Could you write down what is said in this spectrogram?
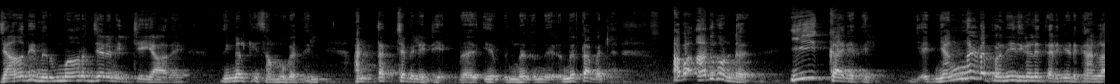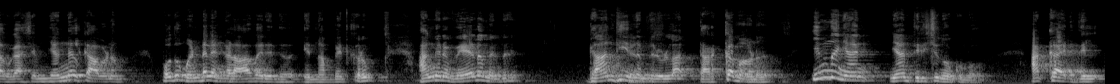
ജാതി നിർമ്മാർജനം ചെയ്യാതെ നിങ്ങൾക്ക് ഈ സമൂഹത്തിൽ അൺടച്ചബിലിറ്റി നിർത്താൻ പറ്റില്ല. അപ്പൊ അതുകൊണ്ട് ഈ കാര്യത്തിൽ ഞങ്ങളുടെ പ്രതിനിധികളെ തിരഞ്ഞെടുക്കാനുള്ള അവകാശം ഞങ്ങൾക്കാവണം. പൊതുമണ്ഡലങ്ങളാവരുത് എന്ന് അംബേദ്കറും അങ്ങനെ വേണമെന്ന് ഗാന്ധിയും തമ്മിലുള്ള തർക്കമാണ്. ഇന്ന് ഞാൻ ഞാൻ തിരിച്ചു നോക്കുമ്പോൾ അക്കാര്യത്തിൽ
